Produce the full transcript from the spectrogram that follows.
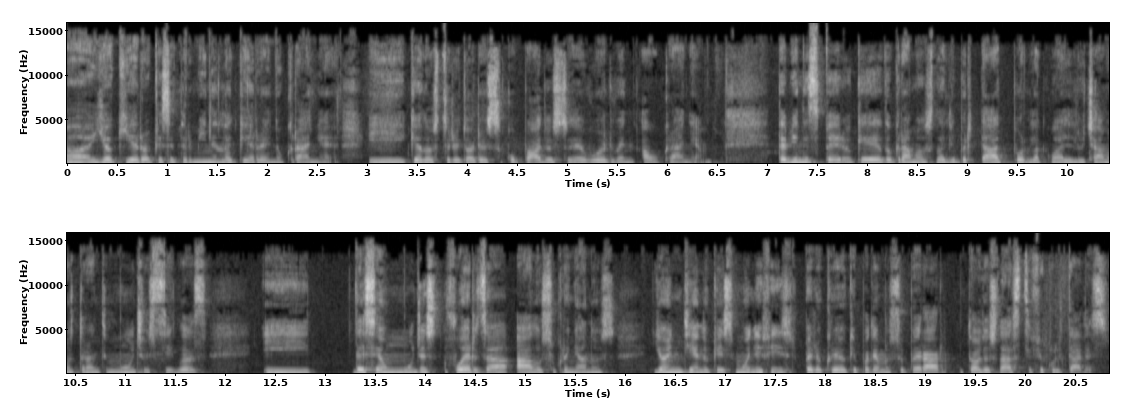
Uh, yo quiero que se termine la guerra en Ucrania y que los territorios ocupados se vuelvan a Ucrania. También espero que logramos la libertad por la cual luchamos durante muchos siglos y deseo mucha fuerza a los ucranianos. Yo entiendo que es muy difícil, pero creo que podemos superar todas las dificultades.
